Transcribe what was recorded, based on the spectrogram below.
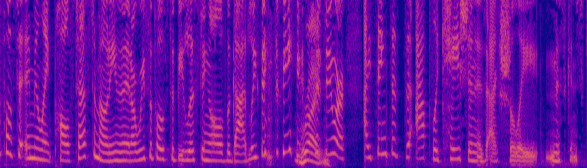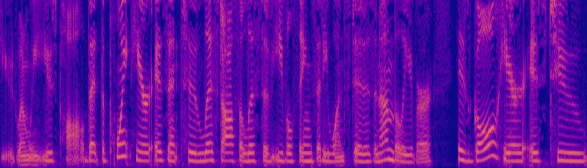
supposed to emulate paul's testimony then are we supposed to be listing all of the godly things we used Right. to do? Or i think that the application is actually misconstrued when we use paul that the point here isn't to list off a list of evil things that he once did as an unbeliever his goal here is to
